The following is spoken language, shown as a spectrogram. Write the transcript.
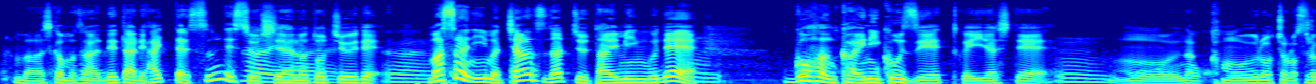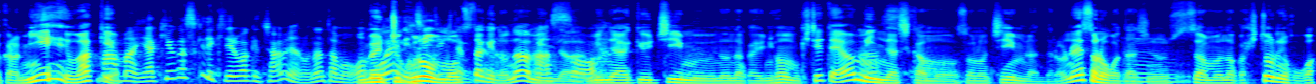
まあしかもさ出たり入ったりするんですよはい試合の途中で。うん。まさに今チャンスだっちゅうタイミングでご飯買いに行こうぜとか言い出してうん。もうなんかもううろちょろするから見えへんわけよ。まあまあ野球が好きで来てるわけちゃうやろな多分めっちゃグローブ持ってたけどなみんな。みんな野球チームのなんかユニフォーム着てたよみんな。しかもそのチームなんだろうねその子たちの、うん。そしたらもうなんか一人の子が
